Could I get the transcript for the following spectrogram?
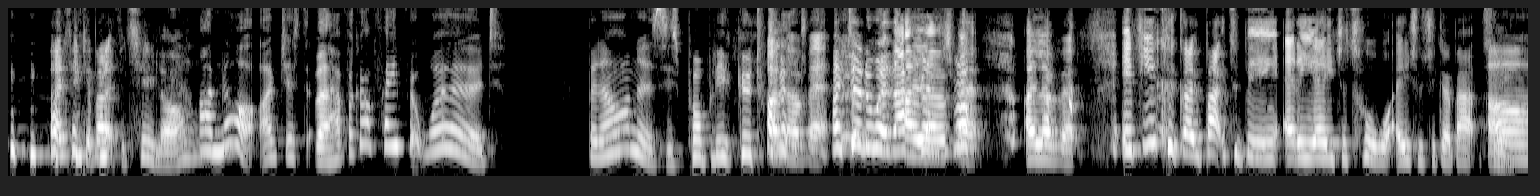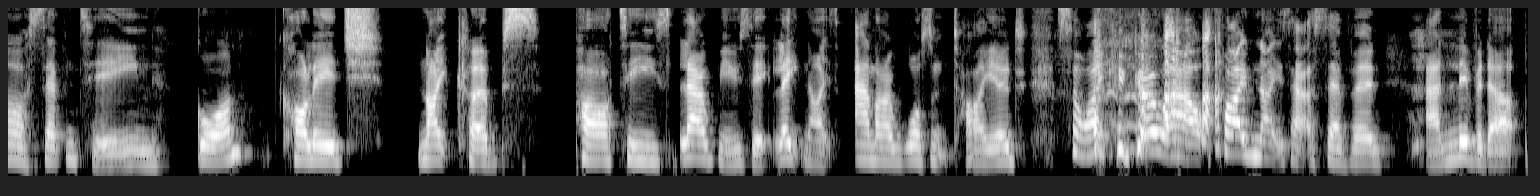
Don't think about it for too long. I'm not. I'm just. But have I got a favourite word? Bananas is probably a good word. I love it. I don't know where that I comes from. it. I love it. If you could go back to being any age at all, what age would you go back to? Oh, 17. Go on. College, nightclubs, parties, loud music, late nights, and I wasn't tired. So I could go out five nights out of seven and live it up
